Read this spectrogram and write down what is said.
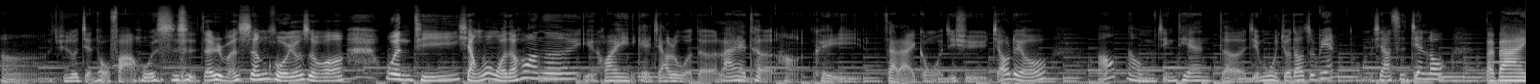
嗯，比如说剪头发 或者是在日本生活有什么问题想问我的话呢，也欢迎你可以加入我的 Light，好，可以再来跟我继续交流。好，那我们今天的节目就到这边，我们下次见喽，拜拜。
